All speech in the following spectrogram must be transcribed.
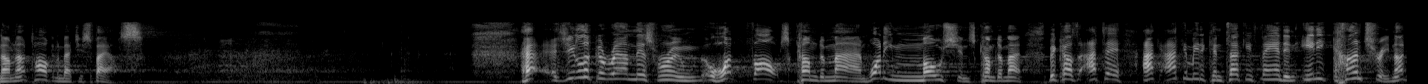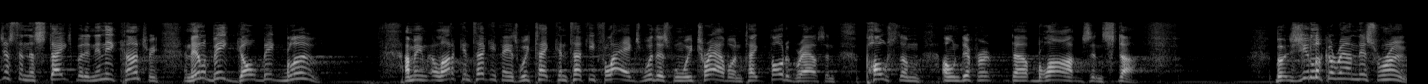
Now, I'm not talking about your spouse. As you look around this room, what thoughts come to mind? What emotions come to mind? Because I tell you, I, I, can meet a Kentucky fan in any country, not just in the States, but in any country, and it'll be go big blue. I mean, a lot of Kentucky fans, we take Kentucky flags with us when we travel and take photographs and post them on different uh, blogs and stuff. But as you look around this room,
